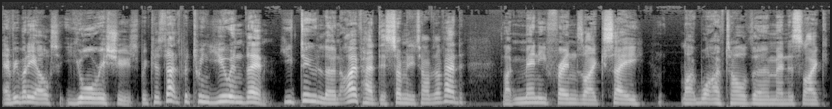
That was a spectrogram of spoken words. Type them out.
everybody else your issues because that's between you and them. You do learn. I've had this so many times. I've had like many friends like say like what I've told them and it's like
